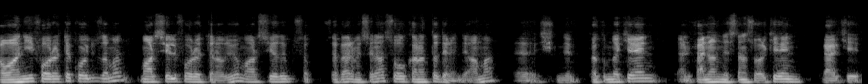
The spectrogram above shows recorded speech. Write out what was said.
Cavani'yi forvete koyduğu zaman Martial'i forvetten alıyor. Martial'i bu se- bu sefer mesela sol kanatta denedi ama e, şimdi takımdaki en yani Fernandes'ten sonraki en belki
